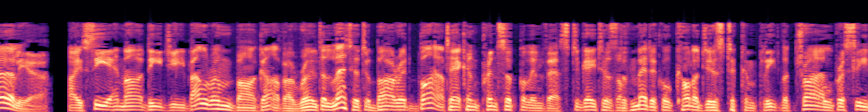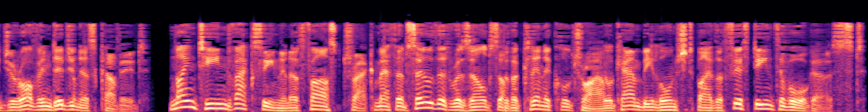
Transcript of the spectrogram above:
Earlier, ICMR DG Balram Bhargava wrote a letter to Bharat Biotech and principal investigators of medical colleges to complete the trial procedure of indigenous COVID-19 vaccine in a fast-track method so that results of a clinical trial can be launched by the 15th of August.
